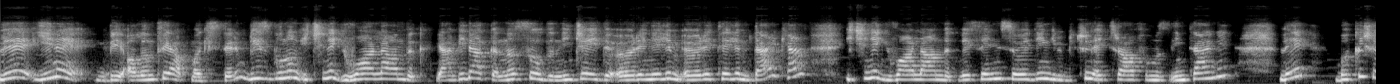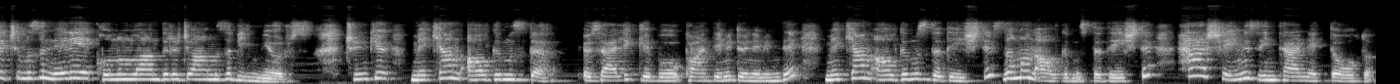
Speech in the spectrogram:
Ve yine bir alıntı yapmak isterim. Biz bunun içine yuvarlandık. Yani bir dakika nasıldı, niceydi, öğrenelim, öğretelim derken içine yuvarlandık. Ve senin söylediğin gibi bütün etrafımız internet ve bakış açımızı nereye konumlandıracağımızı bilmiyoruz. Çünkü mekan algımızda özellikle bu pandemi döneminde mekan algımız da değişti, zaman algımız da değişti. Her şeyimiz internette oldu.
